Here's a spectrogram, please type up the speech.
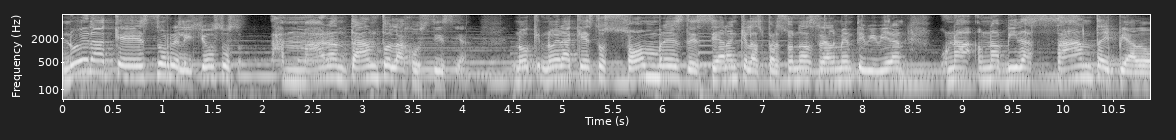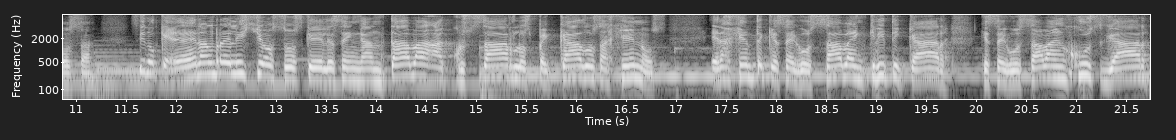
No era que estos religiosos amaran tanto la justicia. No, era que estos hombres desearan que las personas realmente vivieran una, una vida santa y piadosa, sino que eran religiosos que les encantaba acusar los pecados ajenos. Era gente que se gozaba en criticar, que se gozaba en juzgar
